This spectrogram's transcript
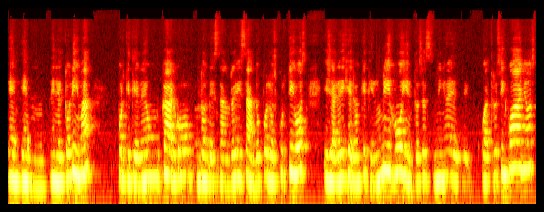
en, en, en, el Tolima porque tiene un cargo donde están revisando pues, los cultivos y ya le dijeron que tiene un hijo y entonces un niño de cuatro o cinco años,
